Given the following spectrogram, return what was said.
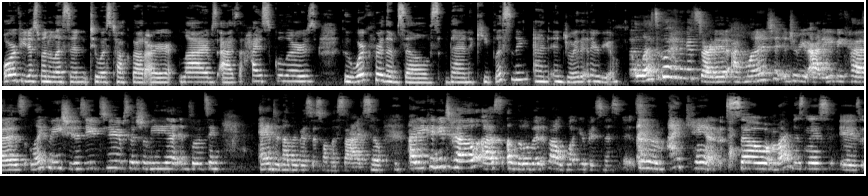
or if you just want to listen to us talk about our lives as high schoolers who work for themselves, then keep listening and enjoy the interview. Let's go ahead and get started. I wanted to interview Addie because, like me, she does YouTube, social media, influencing, and another business on the side. So, Addie, can you tell us a little bit about what your business is? Um, I can. So, my business is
